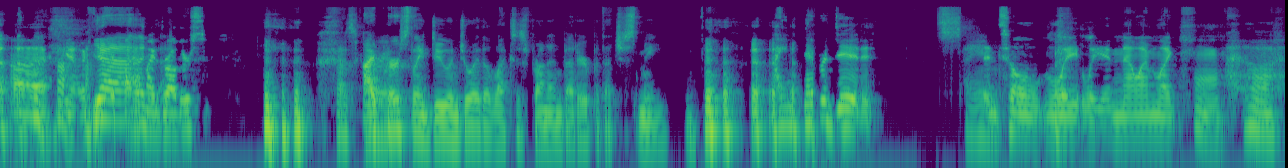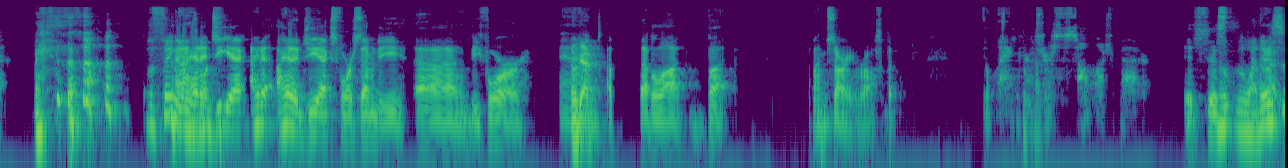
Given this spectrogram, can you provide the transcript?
Uh, you know, if, Yeah, if I had my I- druthers. That's I personally do enjoy the Lexus front end better, but that's just me. I never did Same. until lately, and now I'm like, hmm. uh. the thing And I is, had a GX, I had a, I had a GX 470 uh, before, and Okay. I liked that a lot. But I'm sorry, Ross, but the Land Cruiser is so much better. It's just what uh, is?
